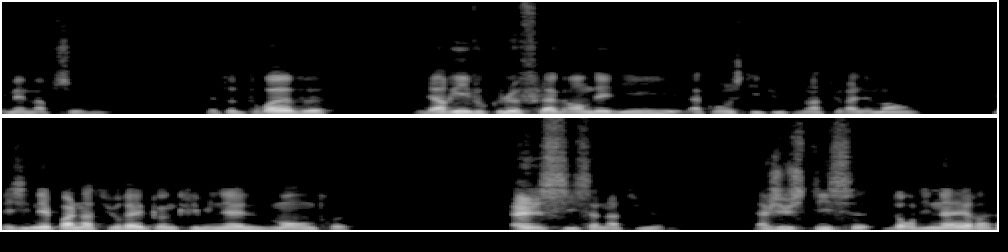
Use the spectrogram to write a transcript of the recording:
et même absolu. Cette preuve, il arrive que le flagrant délit la constitue tout naturellement, mais il n'est pas naturel qu'un criminel montre ainsi sa nature. La justice, d'ordinaire,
